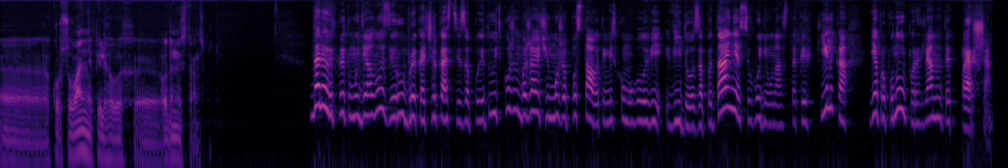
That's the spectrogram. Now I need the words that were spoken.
е, курсування пільгових е, одиниць транспорту. Далі у відкритому діалозі рубрика Черкасці запитують. Кожен бажаючий може поставити міському голові відео запитання. Сьогодні у нас таких кілька. Я пропоную переглянути перше.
